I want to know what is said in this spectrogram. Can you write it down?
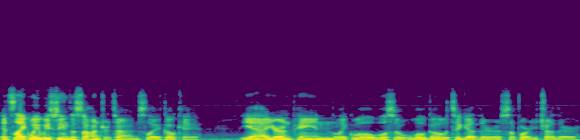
It's like we we've seen this a hundred times. Like okay, yeah, you're in pain. Like we'll we'll so we'll go together, support each other,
